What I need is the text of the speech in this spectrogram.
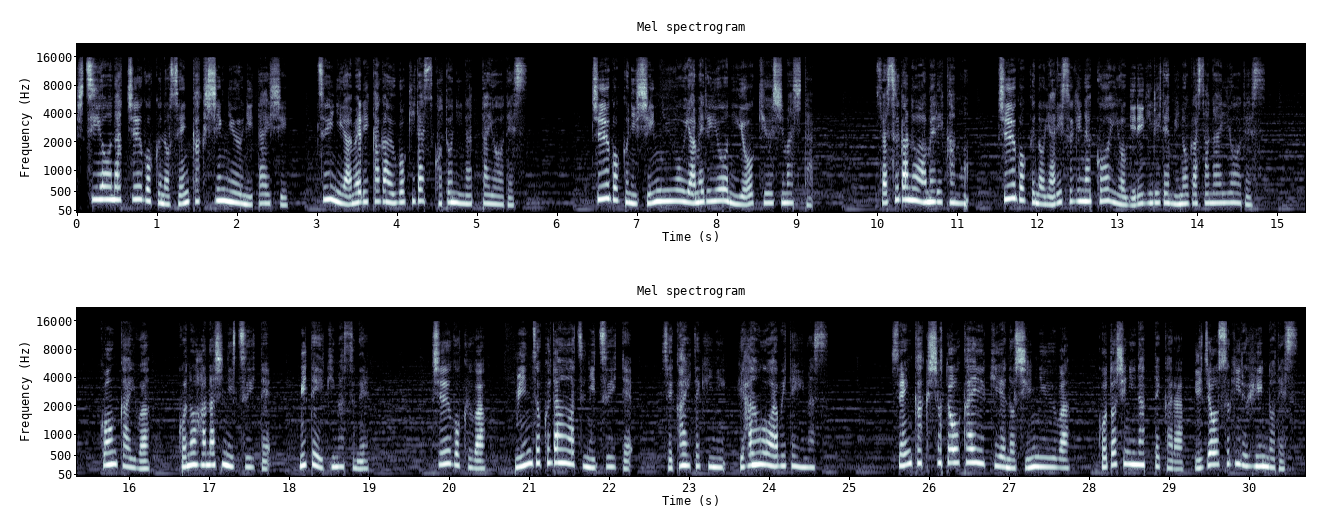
必要な中国の尖閣侵入に対し、ついにアメリカが動き出すことになったようです。中国に侵入をやめるように要求しました。さすがのアメリカも、中国のやりすぎな行為をギリギリで見逃さないようです。今回は、この話について、見ていきますね。中国は、民族弾圧について、世界的に批判を浴びています。尖閣諸島海域への侵入は、今年になってから異常すぎる頻度です。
